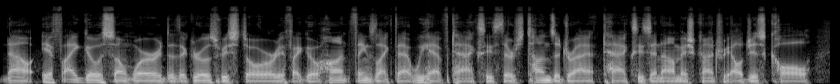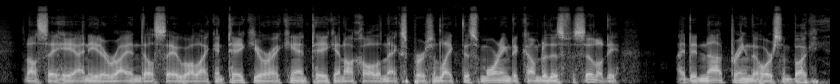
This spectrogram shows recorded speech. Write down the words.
Now, if I go somewhere to the grocery store, if I go hunt, things like that, we have taxis. There's tons of dri- taxis in Amish country. I'll just call and I'll say, hey, I need a ride. And they'll say, well, I can take you or I can't take you. And I'll call the next person, like this morning, to come to this facility. I did not bring the horse and buggy.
